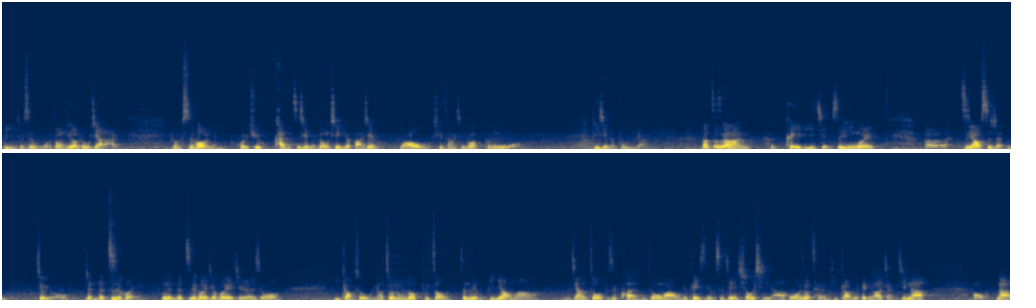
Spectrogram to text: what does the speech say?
历，就是我东西都录下来。有时候你回去看之前的东西，你就发现，哇哦，现场情况跟我理解的不一样。那这当然可以理解，是因为，呃，只要是人，就有人的智慧。那人的智慧就会觉得说，你告诉我要做那么多步骤，真的有必要吗？我这样做不是快很多吗？我就可以有时间休息啊，或者说才能提高，我就可以得到奖金啊。好，那。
